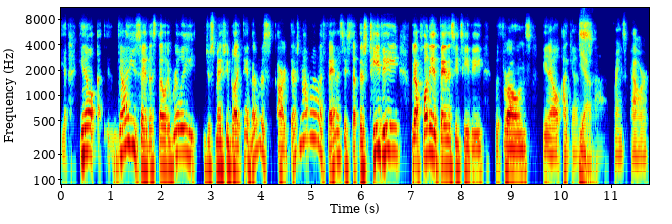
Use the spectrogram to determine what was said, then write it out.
yeah, you know, now you say this though, it really just makes me be like, damn, there was are there's not really a lot of fantasy stuff. There's TV. We got plenty of fantasy TV with Thrones. You know, I guess. Yeah. Uh, Rings of Power.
